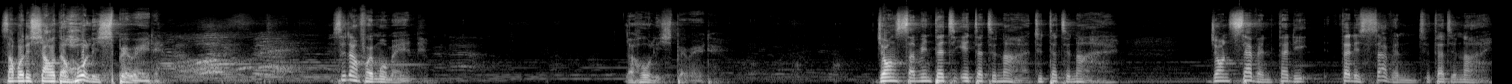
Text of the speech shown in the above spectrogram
Somebody shout the Holy Spirit. Sit down for a moment. The Holy Spirit. John 7 38 39 to 39. John 7 30, 37 to 39.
